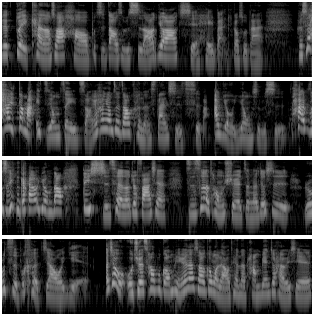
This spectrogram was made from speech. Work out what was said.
就对看，然后说好不知道是不是，然后又要写黑板告诉答案。可是他干嘛一直用这一招？因为他用这招可能三十次吧，啊有用是不是？他不是应该要用到第十次的时候就发现紫色同学整个就是如此不可交也，而且我我觉得超不公平，因为那时候跟我聊天的旁边就还有一些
